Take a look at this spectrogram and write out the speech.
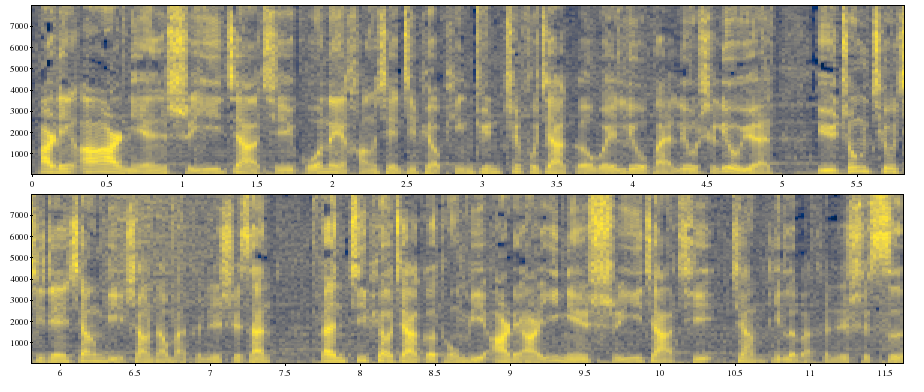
二零二二年十一假期国内航线机票平均支付价格为六百六十六元，与中秋期间相比上涨百分之十三，但机票价格同比二零二一年十一假期降低了百分之十四。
